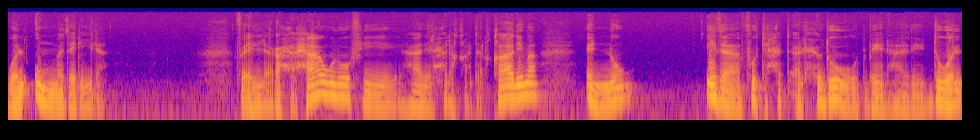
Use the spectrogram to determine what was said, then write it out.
والأمة ذليلة. فإلا راح أحاول في هذه الحلقات القادمة أنه إذا فتحت الحدود بين هذه الدول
